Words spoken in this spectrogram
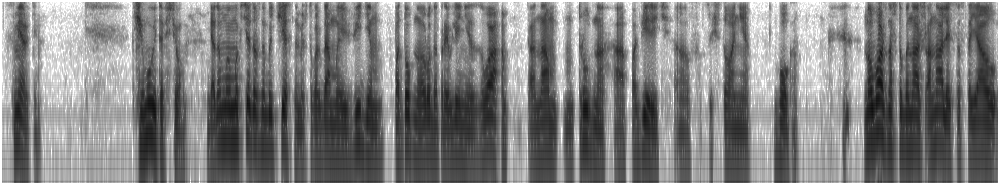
смерти? К чему это все? Я думаю, мы все должны быть честными, что когда мы видим подобного рода проявления зла, а, нам трудно а, поверить в существование Бога. Но важно, чтобы наш анализ состоял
